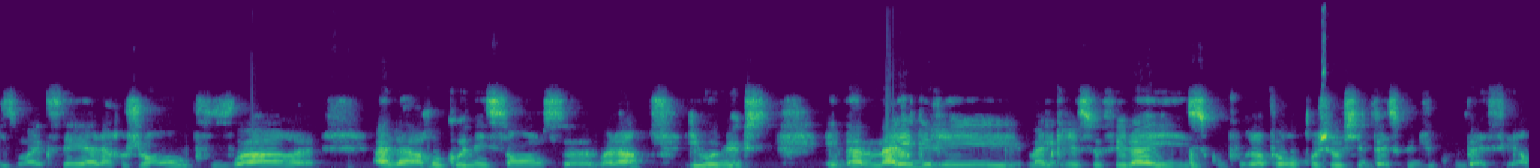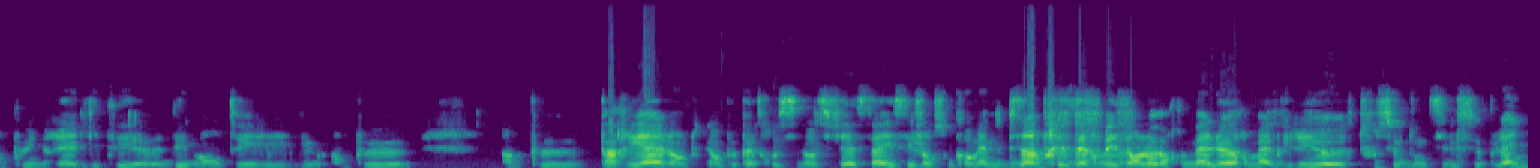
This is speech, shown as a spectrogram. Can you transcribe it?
ils ont accès à l'argent, au pouvoir, à la reconnaissance, voilà, et au luxe. Et bah malgré malgré ce fait-là et ce qu'on pourrait un peu reprocher au film parce que du coup bah c'est un peu une réalité démente et, et un peu un peu pas réel, en tout cas on peut pas trop s'identifier à ça, et ces gens sont quand même bien préservés dans leur malheur malgré euh, tout ce dont ils se plaignent.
